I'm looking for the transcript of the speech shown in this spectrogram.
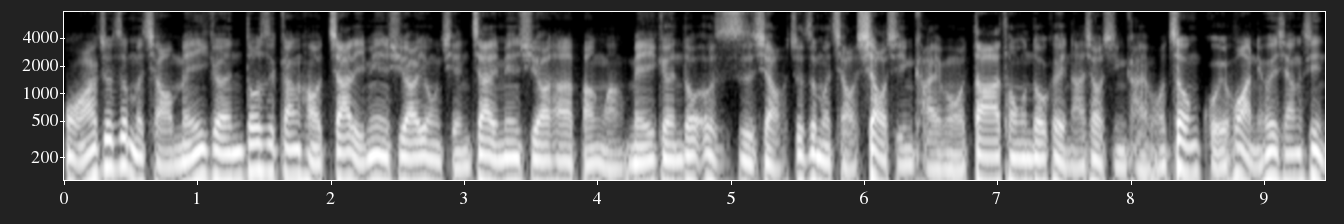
哇，就这么巧，每一个人都是刚好家里面需要用钱，家里面需要他的帮忙，每一个人都二十四孝，就这么巧，孝行楷模，大家通通都可以拿孝行楷模，这种鬼话你会相信？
